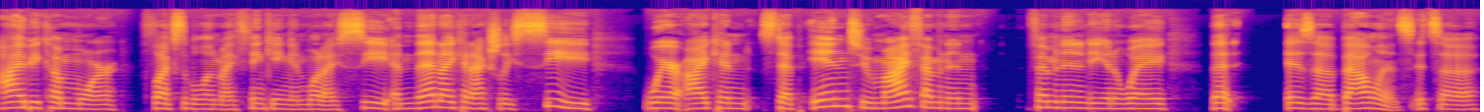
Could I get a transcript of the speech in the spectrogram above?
I become more flexible in my thinking and what I see and then I can actually see where I can step into my feminine femininity in a way that is a balance. It's a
